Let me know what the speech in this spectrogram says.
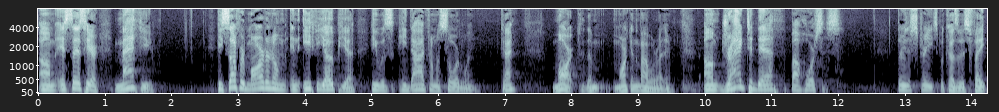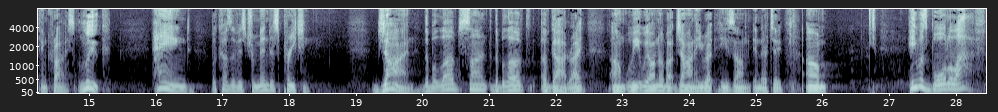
Um, it says here Matthew he suffered martyrdom in Ethiopia. He was he died from a sword wound. Okay, Mark, the Mark in the Bible right there, um, dragged to death by horses through the streets because of his faith in Christ. Luke, hanged because of his tremendous preaching. John, the beloved son, the beloved of God, right? Um, we, we all know about John. He he's um, in there too. Um, he was boiled alive.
